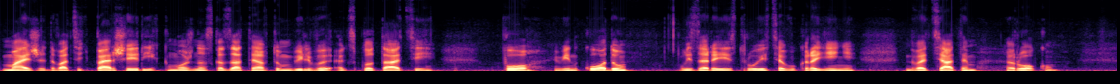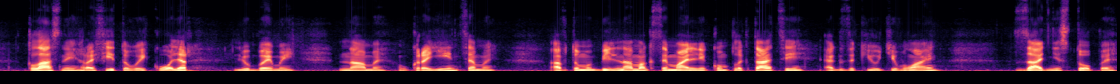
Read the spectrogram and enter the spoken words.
Майже 21 рік, можна сказати, автомобіль в експлуатації по ВІН-коду і зареєструється в Україні 2020 роком. Класний графітовий колір, любимий нами українцями. Автомобіль на максимальній комплектації Executive Line. Задні стопи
